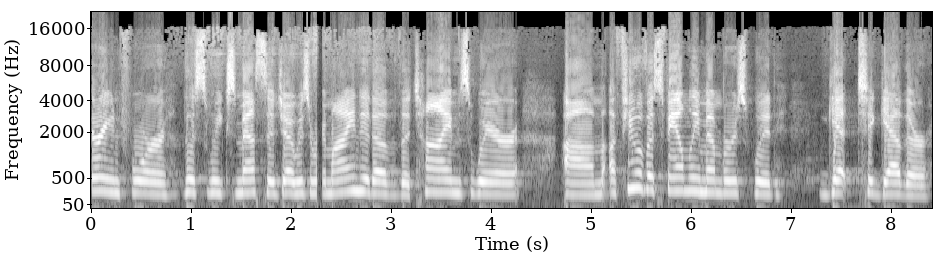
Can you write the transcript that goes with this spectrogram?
preparing for this week's message, I was reminded of the times where um, a few of us family members would get together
